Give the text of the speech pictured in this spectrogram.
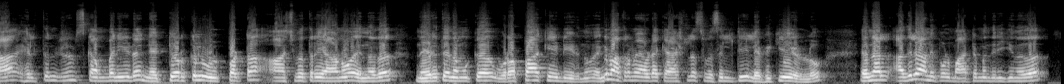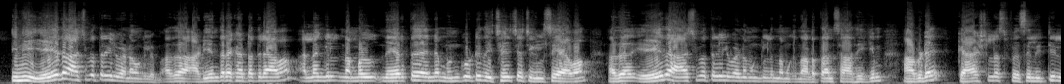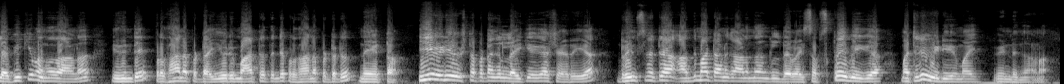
ആ ഹെൽത്ത് ഇൻഷുറൻസ് കമ്പനിയുടെ നെറ്റ്വർക്കിൽ ഉൾപ്പെട്ട ആശുപത്രിയാണോ എന്നത് നേരത്തെ നമുക്ക് ഉറപ്പാക്കേണ്ടിയിരുന്നു. എങ്കിൽ മാത്രമേ അവിടെ ക്യാഷ്ലെസ് ഫെസിലിറ്റി ലഭിക്കുകയുള്ളൂ. എന്നാൽ അതിലാണ് ഇപ്പോൾ മാറ്റം വന്നിരിക്കുന്നത്. ഇനി ഏത് ആശുപത്രിയിൽ വേണമെങ്കിലും അത് അടിയന്തര ഘട്ടത്തിലാവാം അല്ലെങ്കിൽ നമ്മൾ നേരത്തെ തന്നെ മുൻകൂട്ടി നിശ്ചയിച്ച ചികിത്സയാവാം. അത് ഏത് ആശുപത്രിയിൽ വേണമെങ്കിലും നമുക്ക് നടത്താൻ സാധിക്കും. അവിടെ ക്യാഷ്ലെസ് ഫെസിലിറ്റി ലഭിക്കുമെന്നതാണ് ഇതിന്റെ പ്രധാനപ്പെട്ട ഈ ഒരു മാറ്റത്തിന്റെ പ്രധാനപ്പെട്ട ഒരു നേട്ടം. ഈ വീഡിയോ ഇഷ്ടപ്പെട്ടെങ്കിൽ ലൈക്ക് ചെയ്യുക ഷെയർ ചെയ്യുക. ഡ്രീംസ് നെറ്റ് ആദ്യമായിട്ടാണ് കാണുന്നതെങ്കിൽ ദയവായി സബ്സ്ക്രൈബ് ചെയ്യുക. മറ്റൊരു വീഡിയോയുമായി വീണ്ടും കാണാം.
